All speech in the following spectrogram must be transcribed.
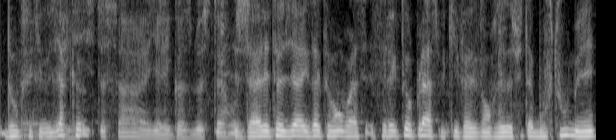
Donc ce qui veut dire que existe ça, il y a les Ghostbusters. J'allais te dire exactement, voilà, c'est c'est l'ectoplasme qui fait penser de suite à Bouffe-Tout, mais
